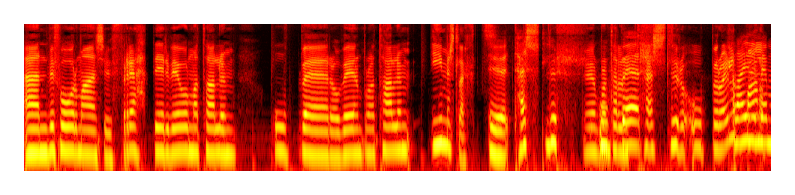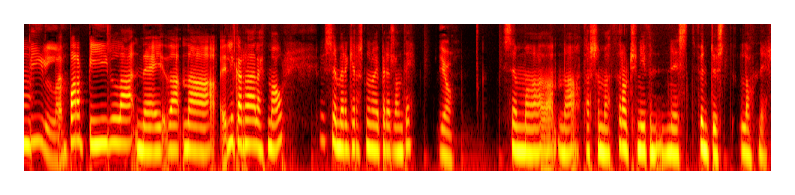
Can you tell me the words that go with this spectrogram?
en við fórum aðeins við fréttir, við vorum að tala um Uber og við erum búin að tala um ímislegt uh, Teslur, við erum búin að tala um Teslur og Uber og eiginlega bara bíla. bara bíla, nei, þannig að líka ræðilegt mál sem er að gerast núna í Breitlandi Já. sem að þarna, þar sem að 39 fundist, fundust látnir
